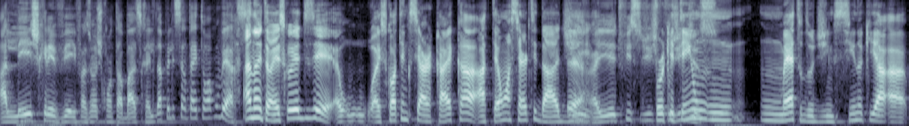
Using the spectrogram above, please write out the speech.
a ler, escrever e fazer umas contas básicas, ele dá pra ele sentar e ter uma conversa. Ah, não, então, é isso que eu ia dizer. O- o- a escola tem que ser arcaica até uma certa idade. é, aí é difícil de Porque tem disso. um, um método de ensino que a- a-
